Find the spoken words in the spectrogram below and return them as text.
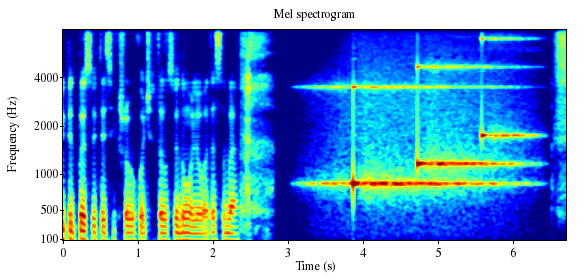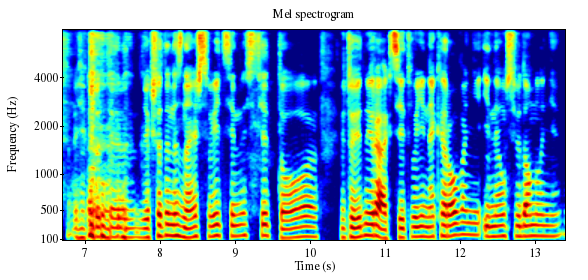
і підписуйтесь, якщо ви хочете усвідомлювати себе. Якщо ти, якщо ти не знаєш свої цінності, то відповідно і реакції твої не керовані і не усвідомлені.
